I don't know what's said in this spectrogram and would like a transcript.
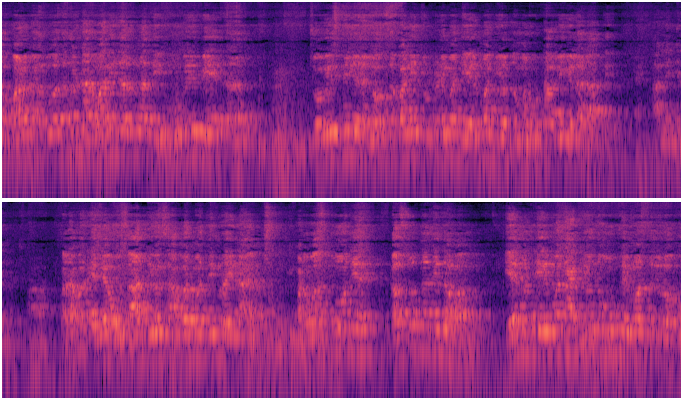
દબાણ કરતું હશે તો ડરવાની જરૂર નથી. હું બી બે ચોવીસની લોકસભાની ચૂંટણીમાં જેલમાં ગયો તો મને ઉઠાવી ગયેલા રાતે. બરાબર? એટલે હું સાત દિવસ સાબરમતી રહીને આવ્યો પણ વસ્તુઓ છે કશું જ નથી થવાનું. એ મને જેલમાં નાખ્યું તો હું ફેમસ લોકો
